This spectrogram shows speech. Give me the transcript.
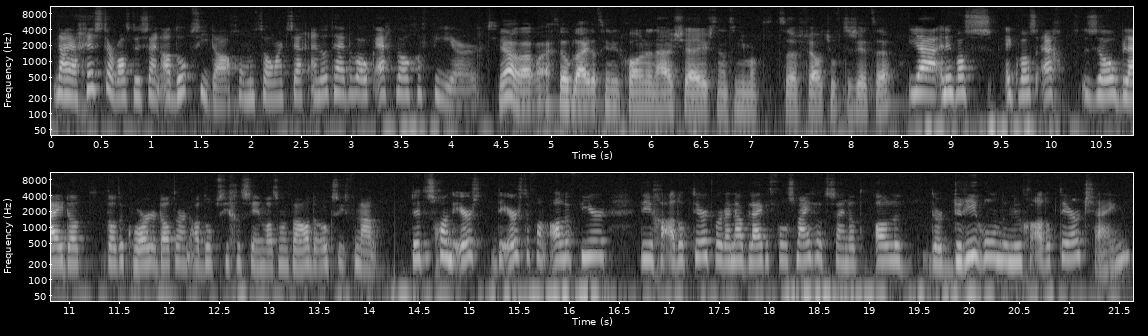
Nou ja, gisteren was dus zijn adoptiedag, om het zo maar te zeggen. En dat hebben we ook echt wel gevierd. Ja, we waren echt heel blij dat hij nu gewoon een huisje heeft en dat er niemand op het eh, veldje hoeft te zitten. Ja, en ik was, ik was echt zo blij dat, dat ik hoorde dat er een adoptiegezin was. Want we hadden ook zoiets van, nou, dit is gewoon de eerste, de eerste van alle vier die geadopteerd worden. En nou blijkt het volgens mij zo te zijn dat alle, er drie honden nu geadopteerd zijn.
